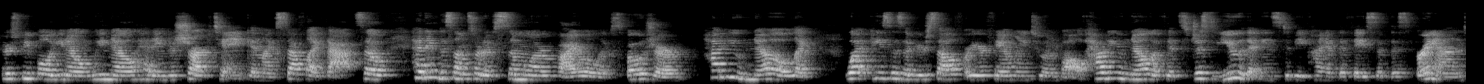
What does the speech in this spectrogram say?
there's people, you know, we know heading to Shark Tank and like stuff like that. So heading to some sort of similar viral exposure, how do you know like what pieces of yourself or your family to involve? How do you know if it's just you that needs to be kind of the face of this brand?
